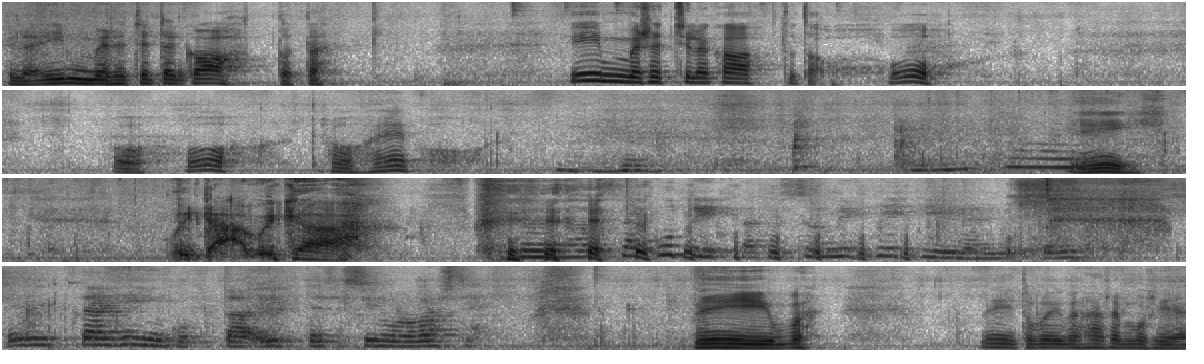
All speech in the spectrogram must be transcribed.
Kyllä ihmiset sitten kahtoo, että ihmiset sillä kahtoo, että oho, oho, se on hevonen. Niin. Mitä, mikä? Sitä kutittaa, kun se on niin hikinen, mutta nyt yrittää hinkuttaa itseensä sinua vasten. Niin, niin tuli vähän semmosia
